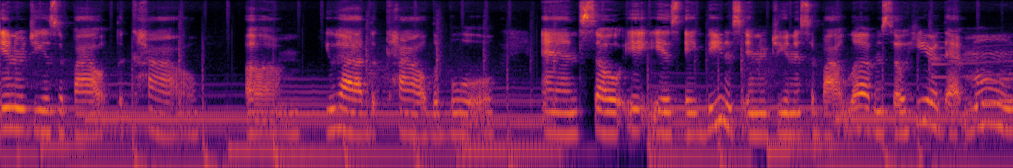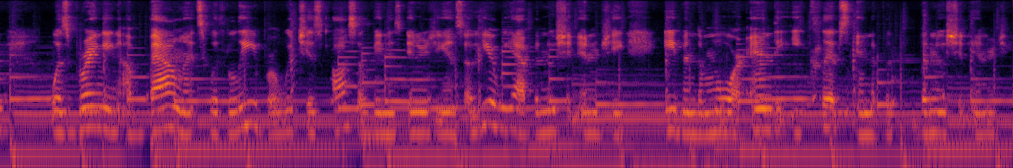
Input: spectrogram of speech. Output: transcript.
energy is about the cow. Um, you have the cow, the bull. And so it is a Venus energy and it's about love. And so here, that moon was bringing a balance with Libra, which is also Venus energy. And so here we have Venusian energy even the more, and the eclipse in the Venusian energy.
